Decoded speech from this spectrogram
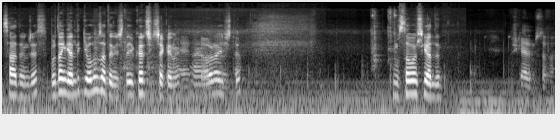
Sağa döneceğiz. Buradan geldik yolum zaten işte. Yukarı çıkacak hani. Evet, ha, doğru, oraya doğru, işte. tamam. Mustafa hoş geldin. Hoş geldin Mustafa.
